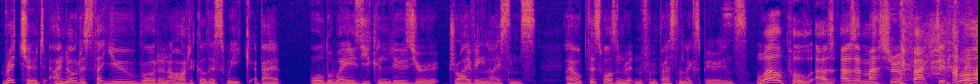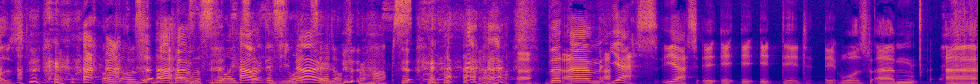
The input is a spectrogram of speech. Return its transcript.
Richard, I noticed that you wrote an article this week about all the ways you can lose your driving license. I hope this wasn't written from personal experience. Well, Paul, as, as a matter of fact, it was. that was, that was a slight, How set, did a you know? setup, perhaps. but um, yes, yes, it, it, it, did. It was. Um, uh,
